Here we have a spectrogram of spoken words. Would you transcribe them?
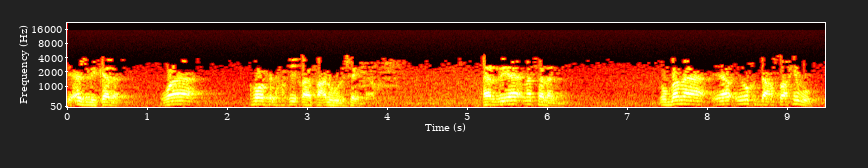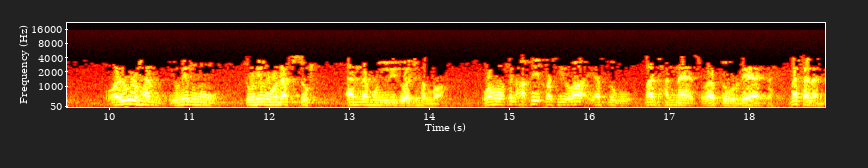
لأجل كذا. وهو في الحقيقة يفعله لشيء آخر. الرياء مثلا ربما يخدع صاحبه ويوهم يهمه توهمه نفسه أنه يريد وجه الله. وهو في الحقيقة يراء يطلب مدح الناس ويطلب الرياسة. مثلا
